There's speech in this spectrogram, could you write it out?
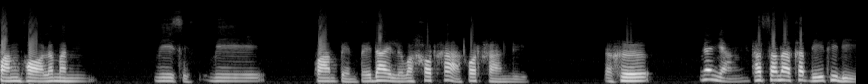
ฟังพอแล้วมันมีสิมีความเปลี่ยนไปได้หรือว่าเข้าท่าเข้าทางดี ก็คือเนี่ยอย่างทัศนคติที่ดี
